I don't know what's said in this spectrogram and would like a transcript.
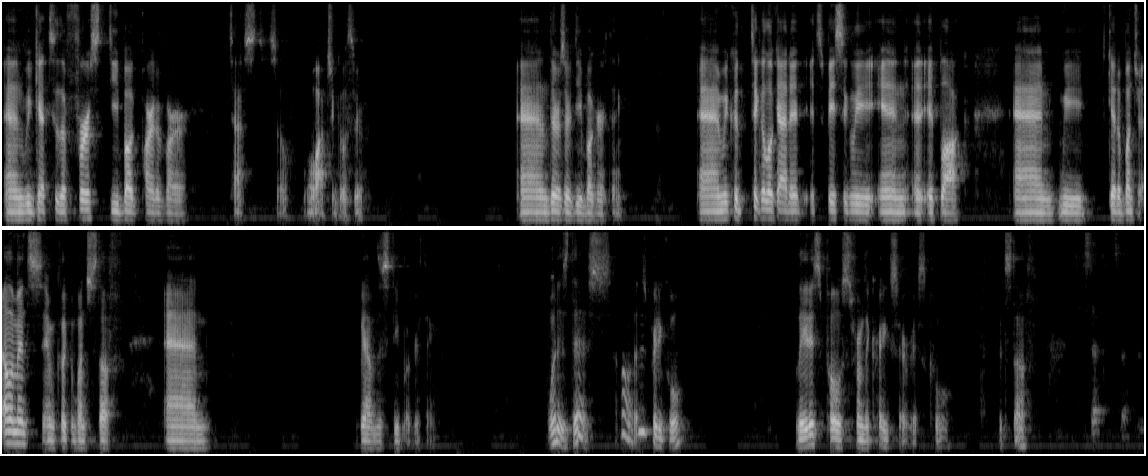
And we get to the first debug part of our test. So we'll watch it go through. And there's our debugger thing. And we could take a look at it. It's basically in a it block. And we get a bunch of elements and we click a bunch of stuff. And we have this debugger thing. What is this? Oh, that is pretty cool. Latest post from the Craig service. Cool. Good stuff. Step, step through.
